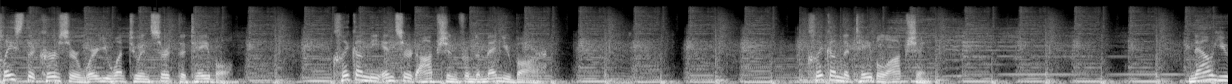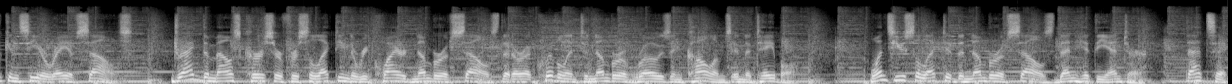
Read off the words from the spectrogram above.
Place the cursor where you want to insert the table. Click on the Insert option from the menu bar. Click on the Table option. Now you can see array of cells. Drag the mouse cursor for selecting the required number of cells that are equivalent to number of rows and columns in the table. Once you selected the number of cells then hit the enter. That's it.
